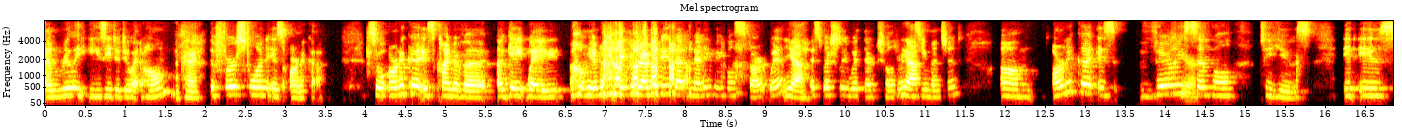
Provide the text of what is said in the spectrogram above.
and really easy to do at home okay the first one is arnica so arnica is kind of a, a gateway homeopathic remedy that many people start with yeah especially with their children yeah. as you mentioned um, arnica is very Here. simple to use. It is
